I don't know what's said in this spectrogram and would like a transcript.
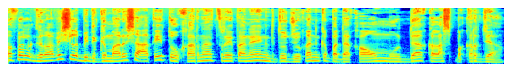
Novel grafis lebih digemari saat itu karena ceritanya yang ditujukan kepada kaum muda kelas pekerja.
